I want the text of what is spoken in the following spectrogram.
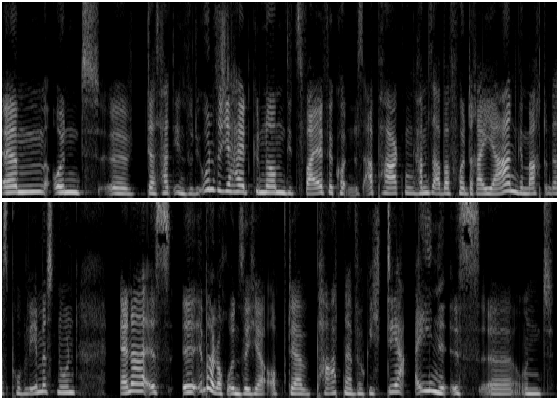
Ähm, und äh, das hat ihnen so die Unsicherheit genommen, die Zweifel konnten es abhaken, haben sie aber vor drei Jahren gemacht. Und das Problem ist nun, Anna ist äh, immer noch unsicher, ob der Partner wirklich der eine ist. Äh, und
